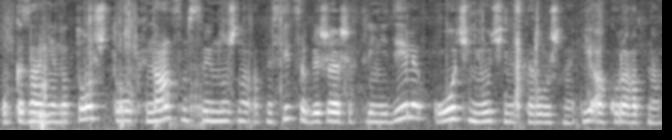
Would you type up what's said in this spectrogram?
указание на то, что к финансам своим нужно относиться в ближайших три недели очень и очень осторожно и аккуратно.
